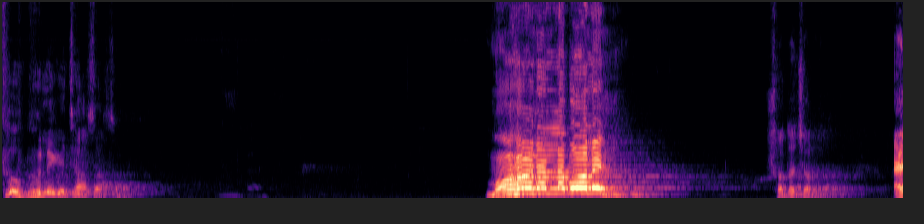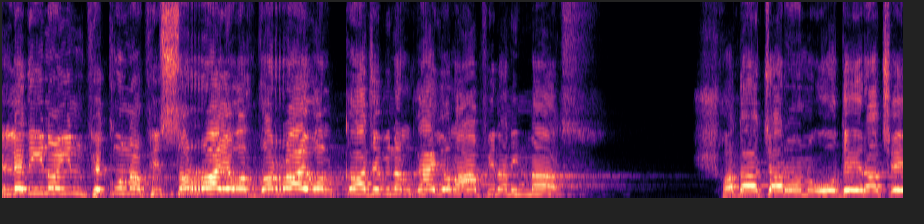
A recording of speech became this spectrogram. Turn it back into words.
তো ভুলে গেছে আসার সময় মহান আল্লাহ বলেন সদাচরণ الذين ينفقون في السراء والضراء والكاظمين الغيظ والعافين عن الناس সদাচরণ ওদের আছে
